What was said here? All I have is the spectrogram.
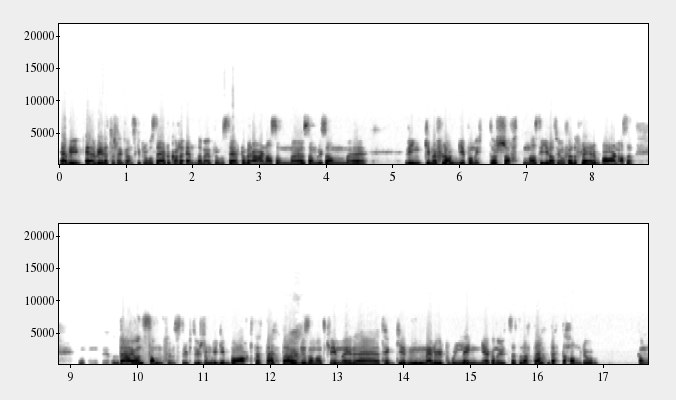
jeg, blir, jeg blir rett og slett ganske provosert, og kanskje enda mer provosert over Erna som, som liksom eh, vinker med flagget på nyttårsaften og sier at vi må føde flere barn. altså det er jo en samfunnsstruktur som ligger bak dette. Det er jo ikke sånn at kvinner eh, tenker hm, jeg lurer på hvor lenge jeg kan utsette dette. Dette handler jo om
